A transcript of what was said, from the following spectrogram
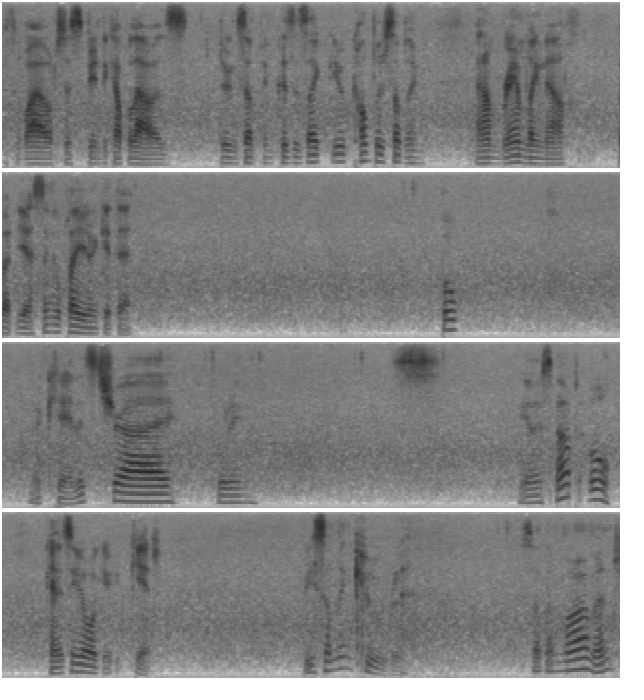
worthwhile to spend a couple hours doing something because it's like you accomplish something. And I'm rambling now. But yeah, single player you don't get that. Boop. Okay, let's try putting... Gonna smelt? Oh, okay, let's see what we get. Be something cool. So at the moment,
